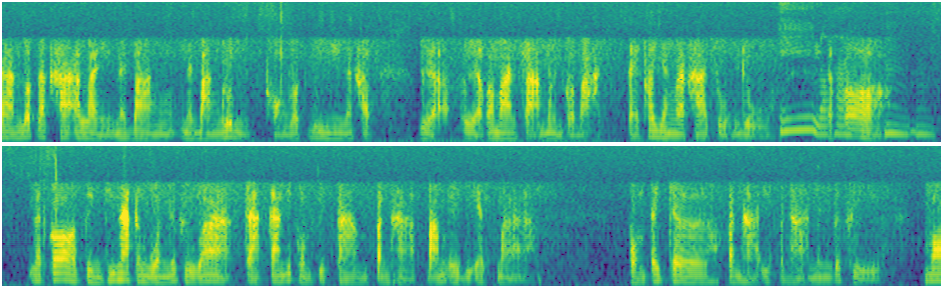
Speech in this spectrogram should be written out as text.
การลดราคาอะไหล่ในบางในบางรุ่นของรถรุ่นนี้นะครับ เหลือเหลือประมาณสามหมื่นกว่าบาท แต่ก็ยังราคาสูงอยู่แล้วก็แล้วก็สิ่งที่น่ากังวลก็คือว่าจากการที่ผมติดตามปัญหาปั๊ม ABS มา ผมไปเจอปัญหาอีกปัญหาหนึ่งก็คือหม้อ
